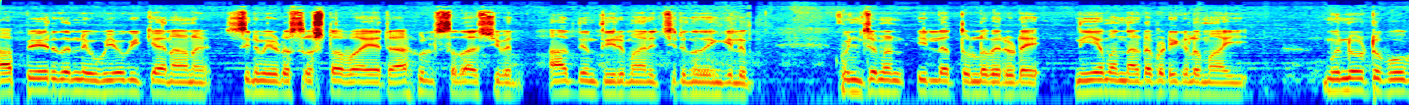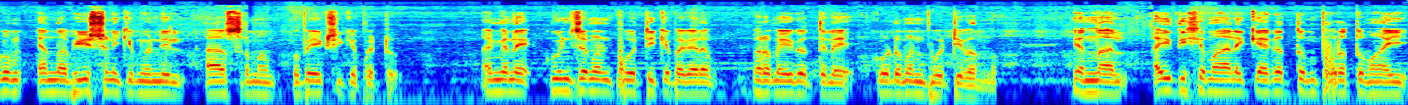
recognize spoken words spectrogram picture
ആ പേര് തന്നെ ഉപയോഗിക്കാനാണ് സിനിമയുടെ സൃഷ്ടാവായ രാഹുൽ സദാശിവൻ ആദ്യം തീരുമാനിച്ചിരുന്നതെങ്കിലും കുഞ്ചമൺ ഇല്ലത്തുള്ളവരുടെ നിയമ നടപടികളുമായി മുന്നോട്ടു പോകും എന്ന ഭീഷണിക്ക് മുന്നിൽ ആശ്രമം ഉപേക്ഷിക്കപ്പെട്ടു. അങ്ങനെ കുഞ്ചമൺ പോറ്റിക്ക് പകരം പ്രമയുഗത്തിലെ കൊടുമൺ പോറ്റി വന്നു. എന്നാൽ ഐതിഹ്യമാലയ്ക്കകത്തും പുറത്തുമായി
